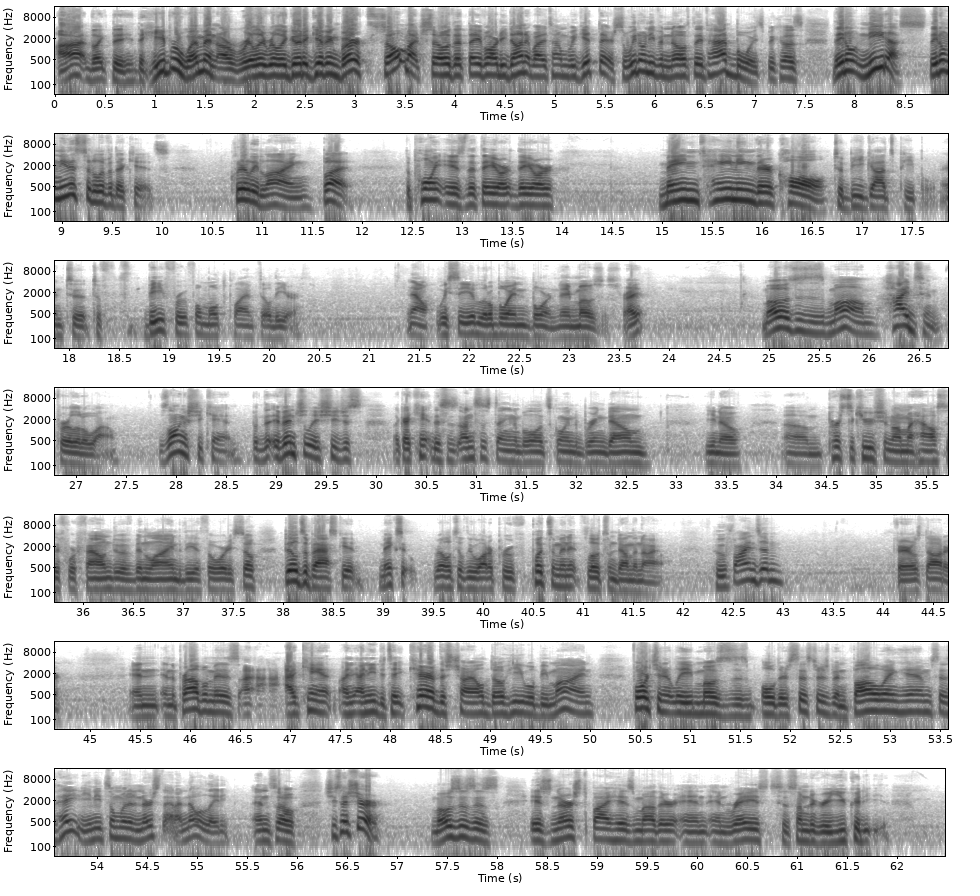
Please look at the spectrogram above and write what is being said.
I, like the, the Hebrew women are really, really good at giving birth, so much so that they've already done it by the time we get there. So we don't even know if they've had boys because they don't need us. They don't need us to deliver their kids. Clearly lying, but the point is that they are, they are maintaining their call to be God's people and to, to be fruitful, multiply, and fill the earth. Now, we see a little boy born named Moses, right? Moses' mom hides him for a little while, as long as she can. But eventually she just, like, I can't, this is unsustainable. It's going to bring down, you know, um, persecution on my house if we're found to have been lying to the authorities. So builds a basket, makes it relatively waterproof, puts him in it, floats him down the Nile. Who finds him? Pharaoh's daughter. And, and the problem is, I, I can't, I, I need to take care of this child, though he will be mine. Fortunately, Moses' older sister's been following him, says, Hey, you need someone to nurse that? I know a lady. And so she says, Sure. Moses is, is nursed by his mother and, and raised to some degree. You could,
